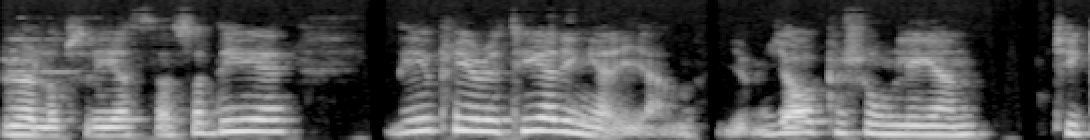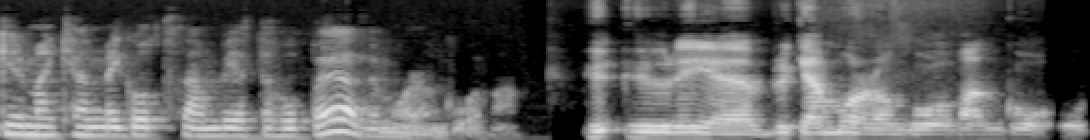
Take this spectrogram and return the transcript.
bröllopsresa. Så det, det är prioriteringar igen. Jag personligen tycker man kan med gott samvete hoppa över morgongåvan. Hur, hur är, brukar morgongåvan gå åt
